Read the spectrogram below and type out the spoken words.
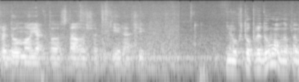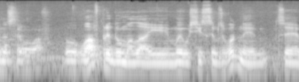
придумав, як то стало, що такі речі? Ну, хто придумав, напевно, це УАВ придумала, і ми усі з цим згодні. Це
